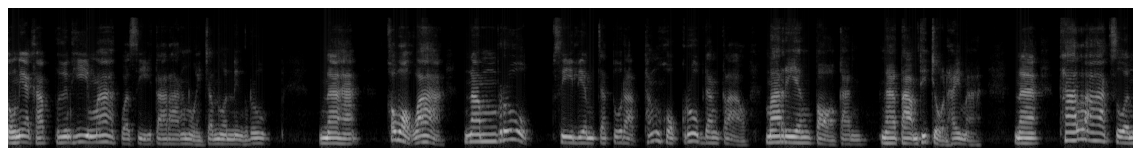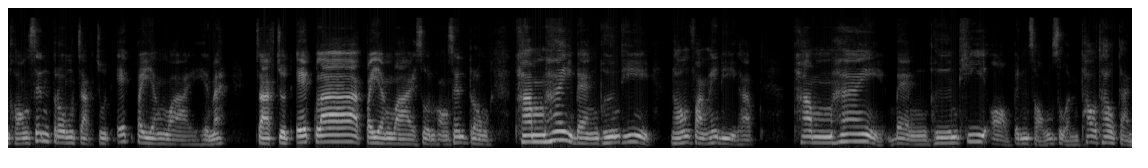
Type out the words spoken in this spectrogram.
ตรงเนี้ยครับ พื้นที่มากกว่าสี่ตารางหน่วยจำนวนหนึ่งรูปนะฮะเขาบอกว่านำรูปสี่เหลี่ยมจัตุรัสทั้งหกรูปดังกล่าว มาเรียงต่อกันนะตามที่โจทย์ให้มานะถ้าลากส่วนของเส้นตรงจากจุด x ไปยัง y เห็นไหม จากจุด x ลากไปยัง y ส่วนของเส้นตรงทำให้แบ่งพื้นที่น้องฟังให้ดีครับทำให้แบ่งพื้นที่ออกเป็นสองส่วนเท่าเท่าๆกัน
